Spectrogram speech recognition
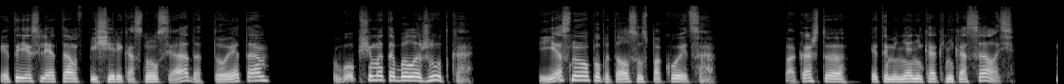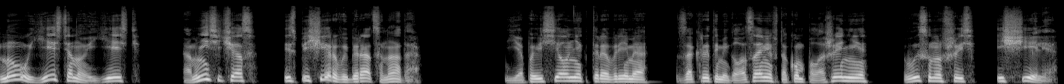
Это если я там в пещере коснулся ада, то это... В общем, это было жутко. И я снова попытался успокоиться. Пока что это меня никак не касалось. Ну, есть оно и есть. А мне сейчас из пещеры выбираться надо. Я повисел некоторое время закрытыми глазами в таком положении, высунувшись из щели,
